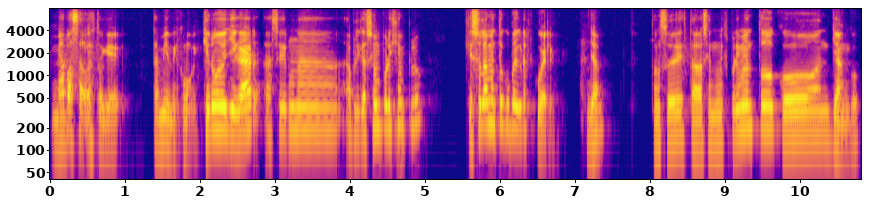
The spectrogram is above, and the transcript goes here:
me ha pasado esto, que también es como, quiero llegar a hacer una aplicación, por ejemplo, que solamente ocupe GraphQL, ¿ya? Entonces estaba haciendo un experimento con Django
